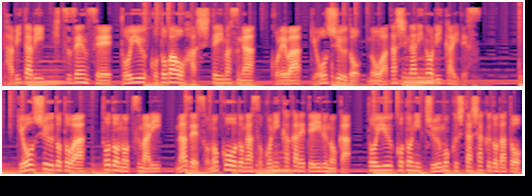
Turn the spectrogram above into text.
たびたび必然性という言葉を発していますが、これは凝集度の私なりの理解です。凝集度とは、とどのつまり、なぜそのコードがそこに書かれているのか、ということに注目した尺度だと、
